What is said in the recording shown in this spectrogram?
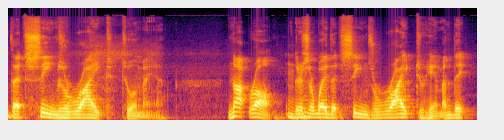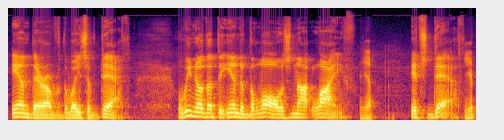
that seems right to a man. Not wrong. Mm-hmm. There's a way that seems right to him. And the end thereof are the ways of death. Well, we know that the end of the law is not life. Yep it's death. Yep.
